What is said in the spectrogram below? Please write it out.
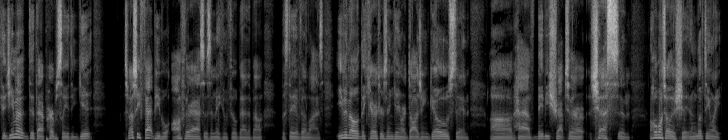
Kojima did that purposely to get especially fat people off their asses and make them feel bad about the state of their lives. Even though the characters in game are dodging ghosts and uh, have babies strapped to their chests and a whole bunch of other shit and lifting like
